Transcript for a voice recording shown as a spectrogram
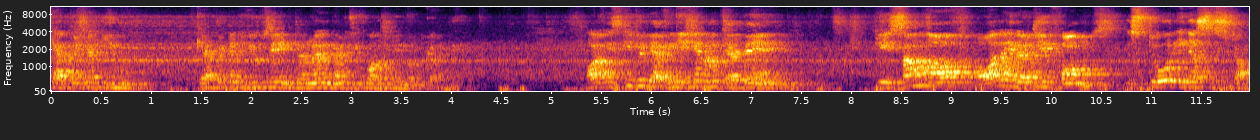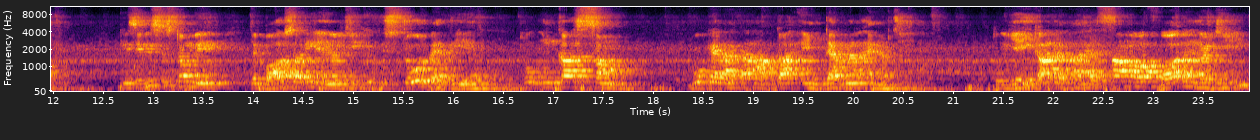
कैपिटल यू कैपिटल यू से इंटरनल एनर्जी को हम डिनोट करते हैं और इसकी जो डेफिनेशन हम कहते हैं कि sum of all energy forms store in a system किसी भी सिस्टम में जब बहुत सारी एनर्जी स्टोर रहती है तो उनका सम वो कहलाता है आपका इंटरनल एनर्जी तो यही कहा जाता है sum of all energy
